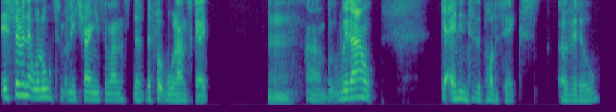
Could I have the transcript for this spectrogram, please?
it's something that will ultimately change the lands, the, the football landscape. Mm. Um, without getting into the politics of it all,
